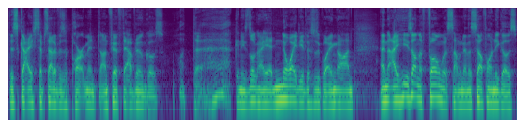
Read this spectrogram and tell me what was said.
this guy steps out of his apartment on Fifth Avenue and goes, "What the heck?" And he's looking. I had no idea this was going on, and I, he's on the phone with someone on the cell phone. He goes.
